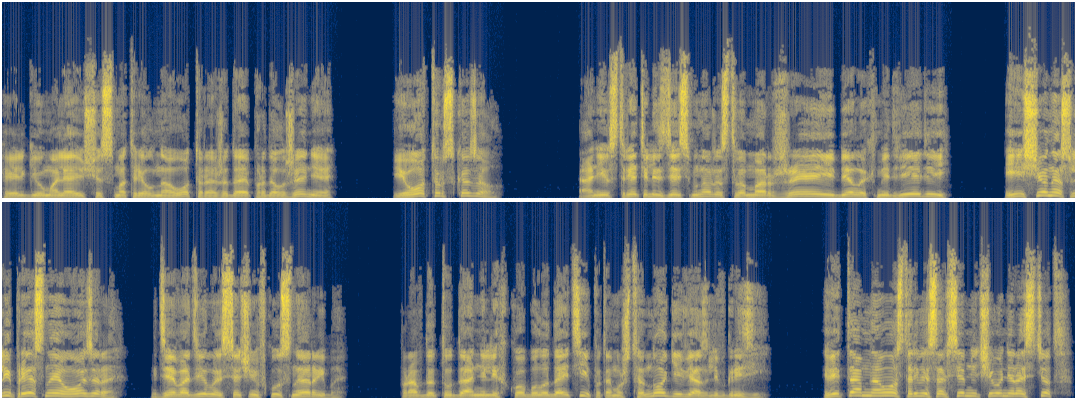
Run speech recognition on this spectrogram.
Хельги умоляюще смотрел на Отора, ожидая продолжения, и Отор сказал. Они встретили здесь множество моржей и белых медведей, и еще нашли пресное озеро, где водилась очень вкусная рыба. Правда, туда нелегко было дойти, потому что ноги вязли в грязи. Ведь там на острове совсем ничего не растет.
